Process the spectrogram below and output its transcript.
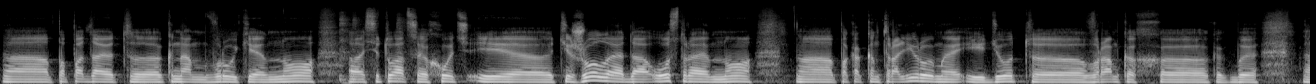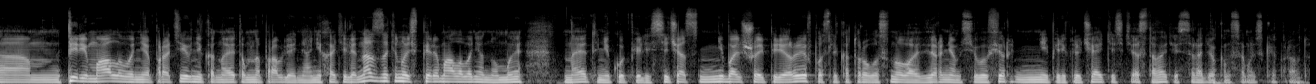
попадают э, к нам в руки, но ситуация хоть и тяжелая, да, острая, но пока контролируемая и идет э, в рамках э, как бы перемалывания противника на этом направлении. Они хотели нас затянуть в перемалывание, но мы на это не купились. Сейчас небольшой перерыв, после которого снова вернемся в эфир. Не переключайтесь, оставайтесь с радио «Комсомольская правда».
